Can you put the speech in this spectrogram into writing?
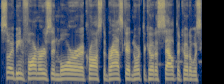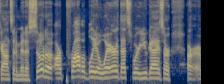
soybean farmers and more across Nebraska, North Dakota, South Dakota, Wisconsin, and Minnesota are probably aware. That's where you guys are are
